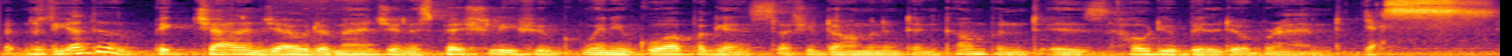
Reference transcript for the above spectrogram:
the other big challenge I would imagine, especially if you when you go up against such a dominant incumbent, is how do you build your brand? Yes.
